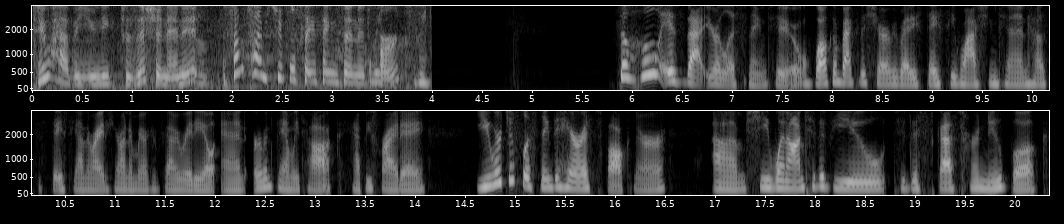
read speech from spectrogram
do have a unique position. And it sometimes people say things and it hurts. So who is that you're listening to? Welcome back to the show, everybody. Stacy Washington, host of Stacy on the Right here on American Family Radio and Urban Family Talk. Happy Friday. You were just listening to Harris Faulkner. Um, she went on to The View to discuss her new book.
